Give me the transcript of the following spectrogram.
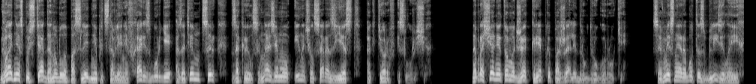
Два дня спустя дано было последнее представление в Харрисбурге, а затем цирк закрылся на зиму и начался разъезд актеров и служащих. На прощание Том и Джек крепко пожали друг другу руки. Совместная работа сблизила их,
